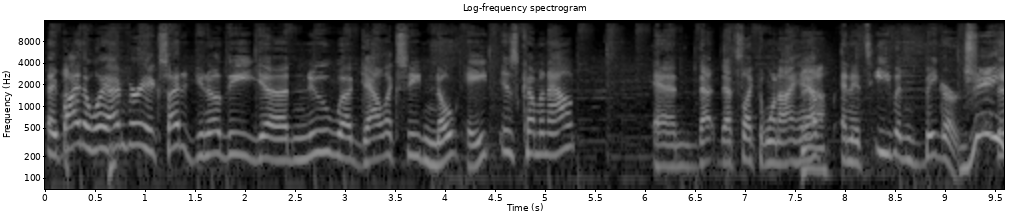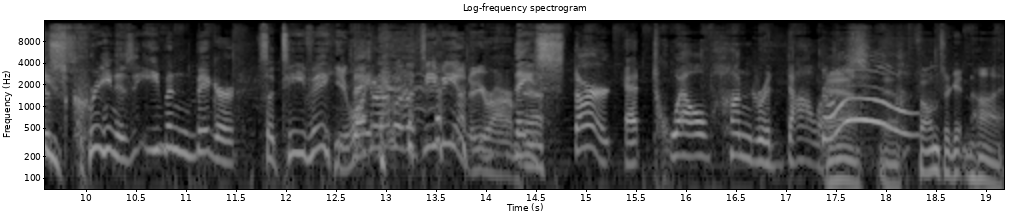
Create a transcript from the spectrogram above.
Hey, by the way, I'm very excited. You know, the uh, new uh, Galaxy Note 8 is coming out. And that that's like the one I have, Yeah. and it's even bigger. Jeez! The screen is even bigger. It's a TV. You're They- walking around with a TV under your arm. They start at twelve hundred dollars. Yeah, yeah. Phones are getting high,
